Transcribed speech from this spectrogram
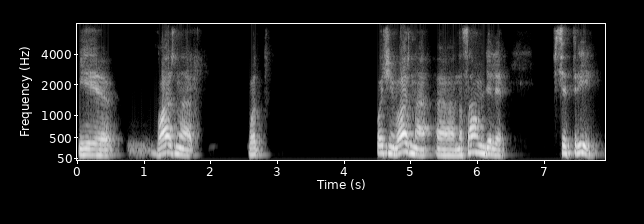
И важно, вот очень важно э, на самом деле все три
